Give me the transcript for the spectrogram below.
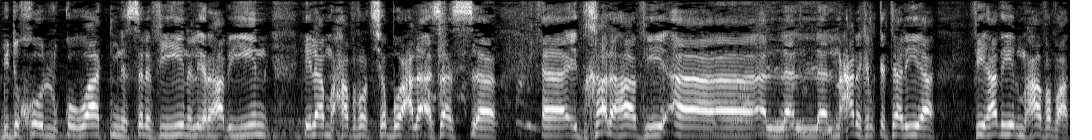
بدخول قوات من السلفيين الإرهابيين إلى محافظة شبوة على أساس إدخالها في المعارك القتالية في هذه المحافظة.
